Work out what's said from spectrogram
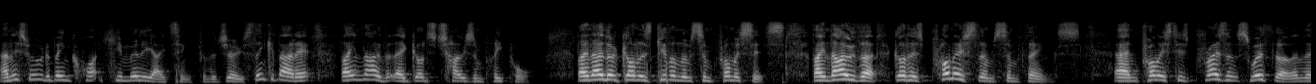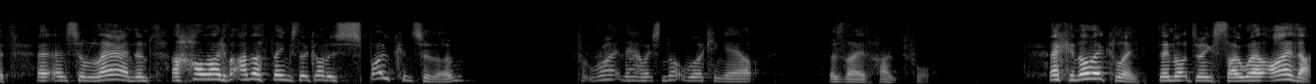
And this would have been quite humiliating for the Jews. Think about it. They know that they're God's chosen people. They know that God has given them some promises. They know that God has promised them some things and promised his presence with them and, the, and some land and a whole load of other things that God has spoken to them. But right now it's not working out as they had hoped for. Economically, they're not doing so well either.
